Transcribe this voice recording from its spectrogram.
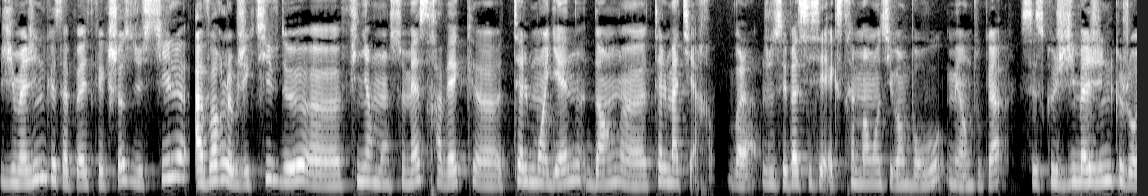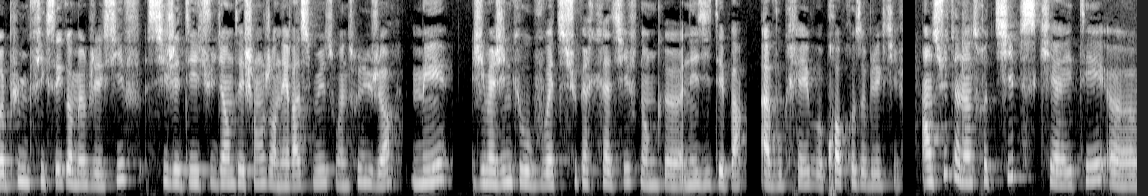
j'imagine que ça peut être quelque chose du style avoir l'objectif de euh, finir mon semestre avec telle moyenne dans telle matière. Voilà, je sais pas si c'est extrêmement motivant pour vous, mais en tout cas, c'est ce que j'imagine que j'aurais j'aurais pu me fixer comme objectif si j'étais étudiante échange en Erasmus ou un truc du genre. Mais j'imagine que vous pouvez être super créatif, donc euh, n'hésitez pas à vous créer vos propres objectifs. Ensuite, un autre tips qui a été euh,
